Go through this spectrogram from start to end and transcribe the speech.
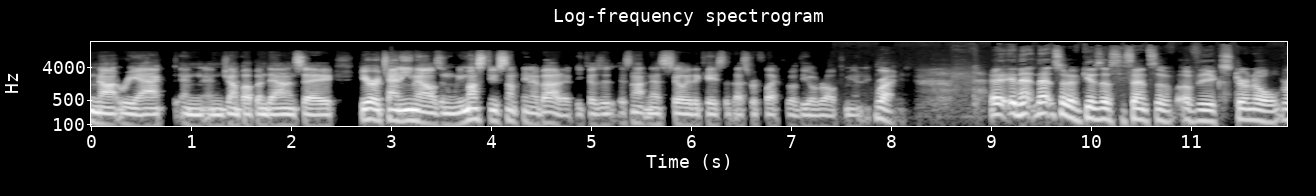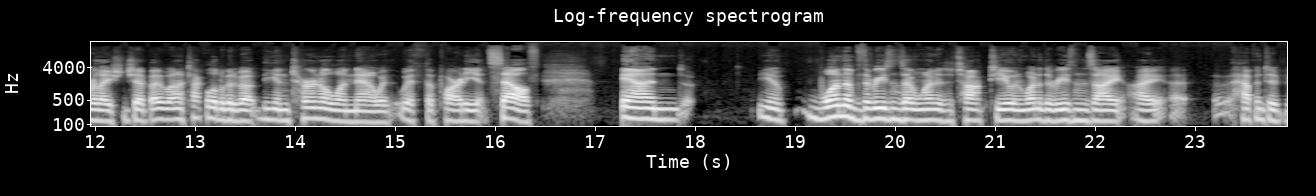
not react and, and jump up and down and say here are 10 emails and we must do something about it because it, it's not necessarily the case that that's reflective of the overall community right and that, that sort of gives us a sense of, of the external relationship. I want to talk a little bit about the internal one now with, with the party itself. And you know, one of the reasons I wanted to talk to you, and one of the reasons I I uh, happen to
